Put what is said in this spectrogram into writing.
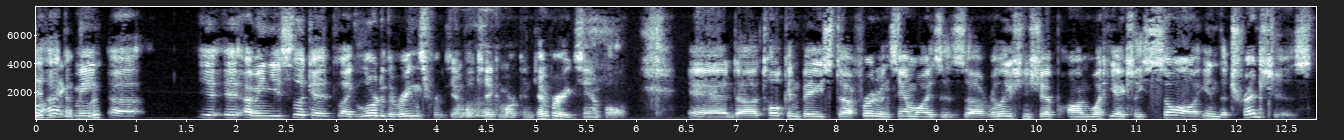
well, heck, I mean, uh, it, I mean, you look at like Lord of the Rings, for example. Take a more contemporary example, and uh, Tolkien based uh, Frodo and Samwise's uh, relationship on what he actually saw in the trenches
